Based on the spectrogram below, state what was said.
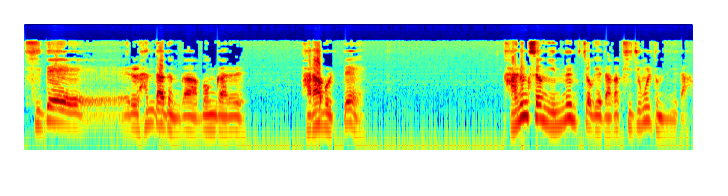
기대를 한다든가 뭔가를 바라볼 때 가능성 있는 쪽에다가 비중을 둡니다.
